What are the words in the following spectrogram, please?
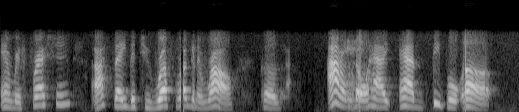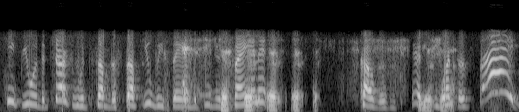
and refreshing. I say that you rough, rugged, and raw. Because I don't know how how people uh keep you in the church with some of the stuff you be saying, but you just saying it because it's, it's Listen. what to say.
